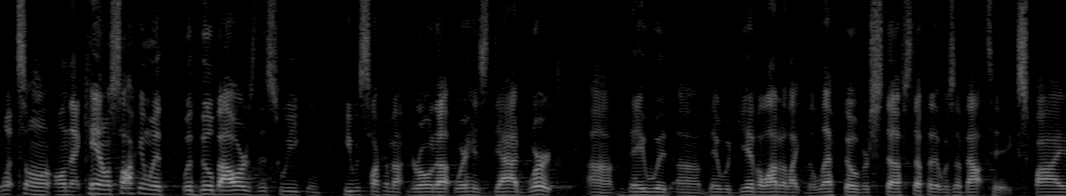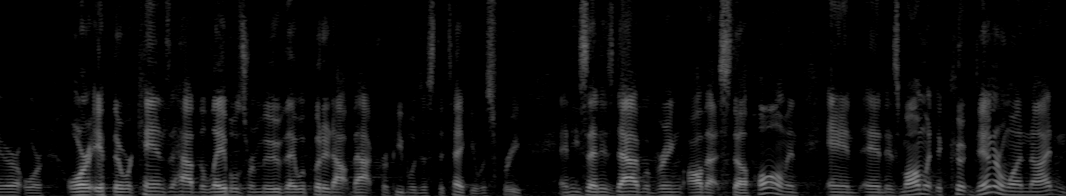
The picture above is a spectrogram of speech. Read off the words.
what's on, on that can. I was talking with, with Bill Bowers this week, and he was talking about growing up where his dad worked. Uh, they would uh, they would give a lot of like the leftover stuff, stuff that was about to expire, or or if there were cans that have the labels removed, they would put it out back for people just to take. It was free. And he said his dad would bring all that stuff home, and and and his mom went to cook dinner one night and,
